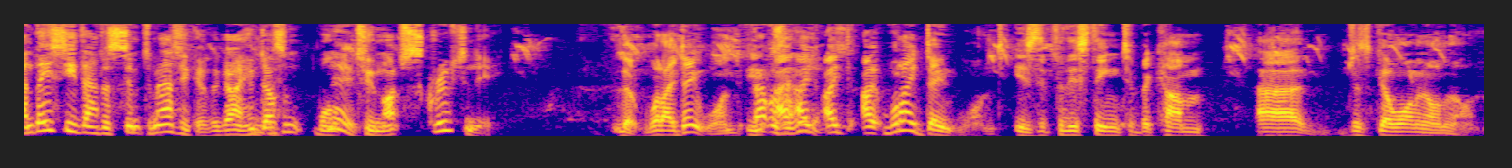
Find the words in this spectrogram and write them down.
and they see that as symptomatic of a guy who doesn't want too much scrutiny. Look, what I don't want, is, I, I, I, what I don't want is for this thing to become uh, just go on and on and on.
